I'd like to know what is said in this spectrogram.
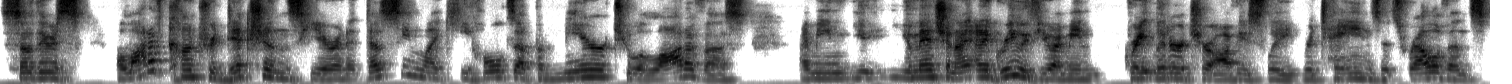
So there's a lot of contradictions here, and it does seem like he holds up a mirror to a lot of us. I mean, you, you mentioned, I, I agree with you. I mean, great literature obviously retains its relevance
